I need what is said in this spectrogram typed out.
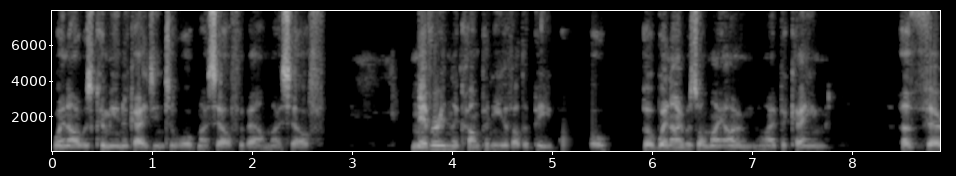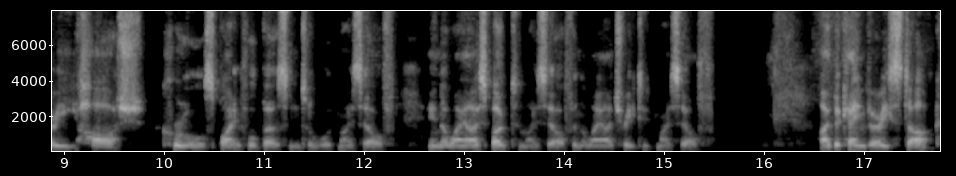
when I was communicating toward myself about myself. Never in the company of other people, but when I was on my own, I became a very harsh, cruel, spiteful person toward myself in the way I spoke to myself and the way I treated myself. I became very stuck.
